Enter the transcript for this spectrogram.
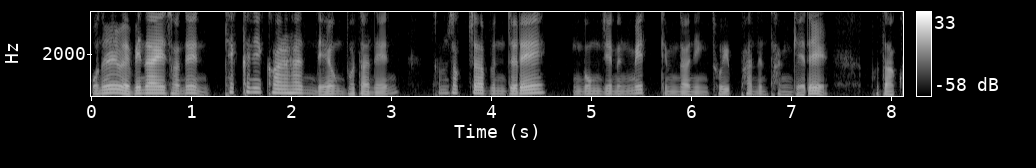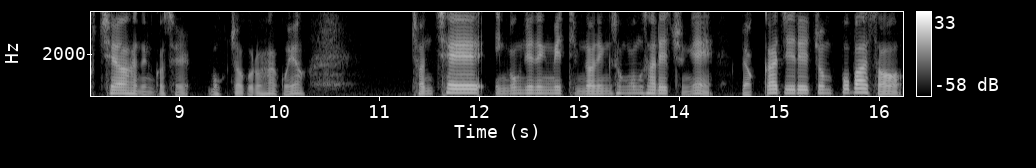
오늘 웨비나에서는 테크니컬한 내용보다는 참석자분들의 인공지능 및 딥러닝 도입하는 단계를 보다 구체화하는 것을 목적으로 하고요. 전체 인공지능 및 딥러닝 성공 사례 중에 몇 가지를 좀 뽑아서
